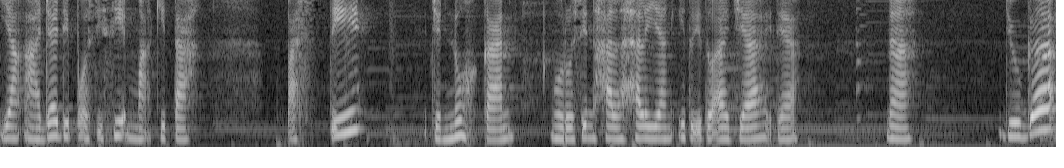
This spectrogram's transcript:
yang ada di posisi emak kita pasti jenuh kan ngurusin hal-hal yang itu-itu aja gitu ya. Nah, juga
